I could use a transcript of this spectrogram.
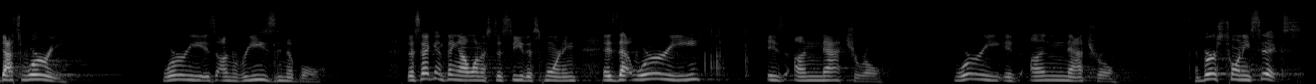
That's worry. Worry is unreasonable. The second thing I want us to see this morning is that worry is unnatural. Worry is unnatural. Verse 26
